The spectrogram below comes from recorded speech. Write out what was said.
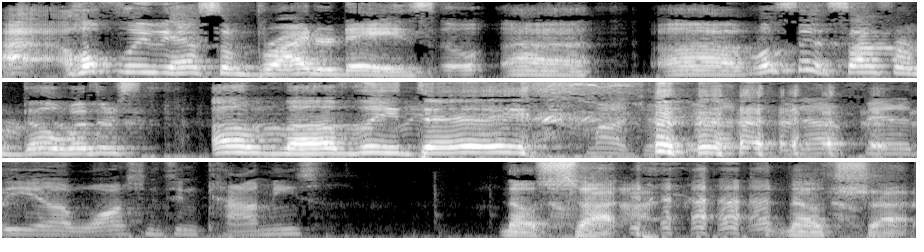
uh, hopefully we have some brighter days. Uh, uh, what's that song from Bill Withers? A lovely day. Come on, Jack. You're not, you're not a fan of the uh, Washington commies? No shot. No shot.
